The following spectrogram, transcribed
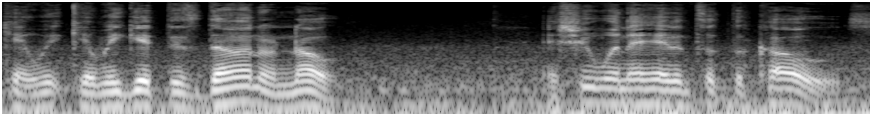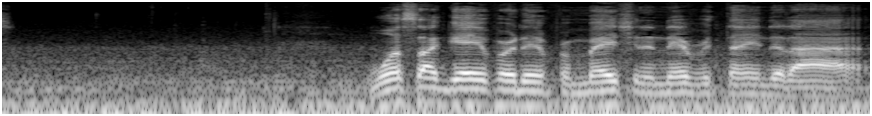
Can we can we get this done or no? And she went ahead and took the codes. Once I gave her the information and everything that I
